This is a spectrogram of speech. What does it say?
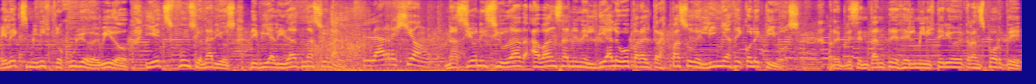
el ex ministro Julio Devido y ex funcionarios de Vialidad Nacional. La región. Nación y ciudad avanzan en el diálogo para el traspaso de líneas de colectivos. Representantes del Ministerio de Transporte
